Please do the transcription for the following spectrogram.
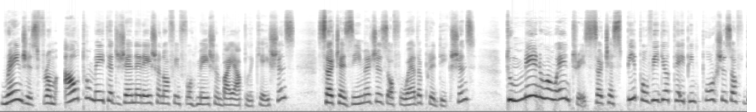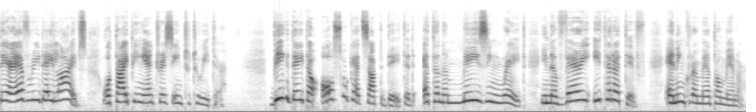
ranges from automated generation of information by applications, such as images of weather predictions, to manual entries, such as people videotaping portions of their everyday lives or typing entries into Twitter. Big data also gets updated at an amazing rate in a very iterative and incremental manner.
